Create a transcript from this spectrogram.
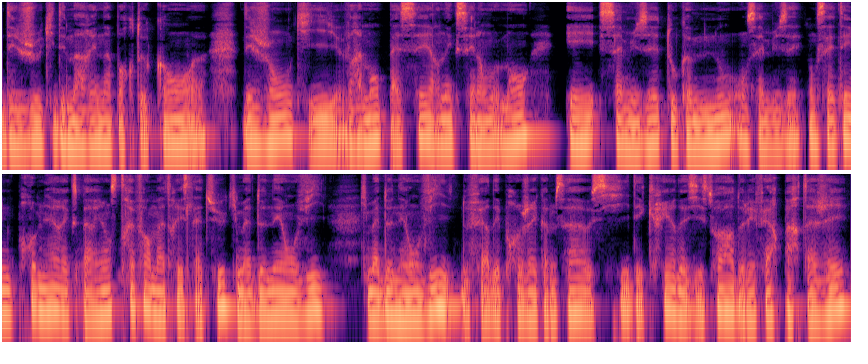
des jeux qui démarraient n'importe quand, des gens qui vraiment passaient un excellent moment et s'amusait tout comme nous on s'amusait. Donc ça a été une première expérience très formatrice là-dessus qui m'a donné envie, qui m'a donné envie de faire des projets comme ça aussi, d'écrire des histoires, de les faire partager.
